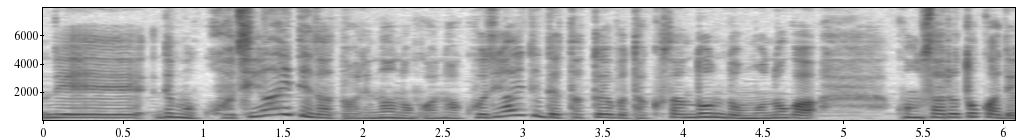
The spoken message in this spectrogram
ででも個人相手だとあれなのかな？個人相手で例えばたくさんどんどん物がコンサルとかで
